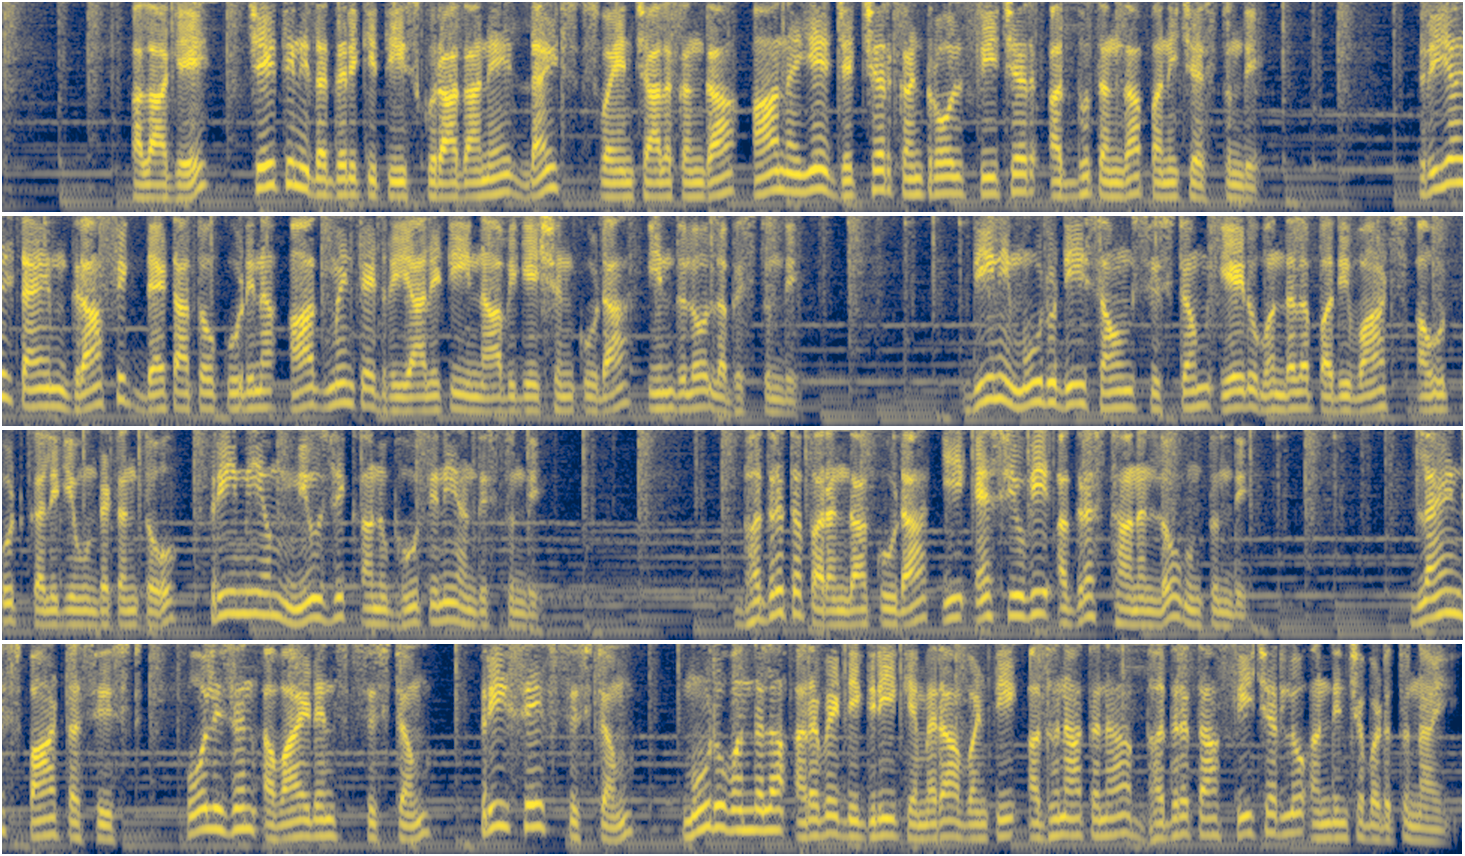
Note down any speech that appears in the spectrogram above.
అలాగే చేతిని దగ్గరికి తీసుకురాగానే లైట్స్ స్వయంచాలకంగా ఆన్ అయ్యే జెక్చర్ కంట్రోల్ ఫీచర్ అద్భుతంగా పనిచేస్తుంది. రియల్ టైమ్ గ్రాఫిక్ డేటాతో కూడిన ఆగ్మెంటెడ్ రియాలిటీ నావిగేషన్ కూడా ఇందులో లభిస్తుంది. దీని మూడు డి సౌండ్ సిస్టమ్ ఏడు వందల పది వాట్స్ అవుట్పుట్ కలిగి ఉండటంతో ప్రీమియం మ్యూజిక్ అనుభూతిని అందిస్తుంది. భద్రత పరంగా కూడా ఈ ఎస్యువి అగ్రస్థానంలో ఉంటుంది. Blind spot assist collision avoidance system presafe system మూడు వందల అరవై డిగ్రీ కెమెరా వంటి అధునాతన భద్రతా ఫీచర్లు అందించబడుతున్నాయి.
